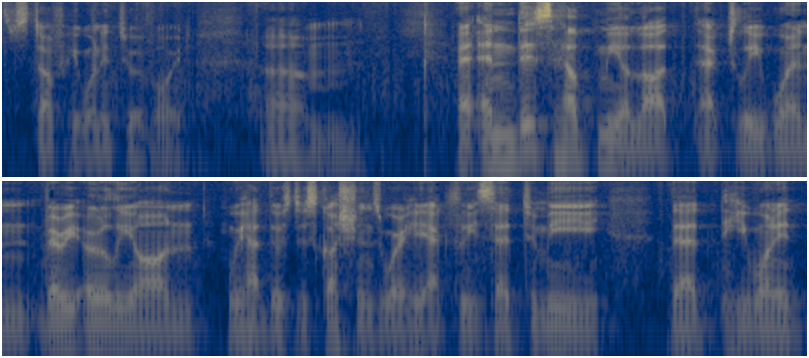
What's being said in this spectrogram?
stuff he wanted to avoid. Um, and, this helped me a lot actually when very early on we had those discussions where he actually said to me that he wanted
